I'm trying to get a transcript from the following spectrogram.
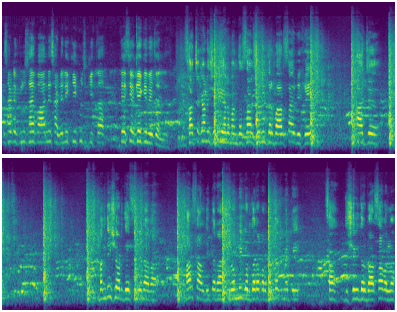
ਕਿ ਸਾਡੇ ਗੁਰੂ ਸਾਹਿਬਾਨ ਨੇ ਸਾਡੇ ਲਈ ਕੀ ਕੁਝ ਕੀਤਾ ਤੇ ਅਸੀਂ ਅੱਗੇ ਕਿਵੇਂ ਚੱਲਣਾ। ਸੱਚਖੰਡ ਸ੍ਰੀ ਹਰਿਮੰਦਰ ਸਾਹਿਬ ਸ੍ਰੀ ਦਰਬਾਰ ਸਾਹਿਬ ਵਿਖੇ ਅੱਜ ਬੰਦੀ ਛੋੜ ਦਿਵਸ ਜਿਹੜਾ ਵਾ, ਹਰ ਸਾਲ ਦੀ ਤਰ੍ਹਾਂ ਸ਼੍ਰੋਮਣੀ ਗੁਰਦੁਆਰਾ ਪ੍ਰਬੰਧਕ ਕਮੇਟੀ ਸਾ- ਸ੍ਰੀ ਦਰਬਾਰ ਸਾਹਿਬ ਵੱਲੋਂ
